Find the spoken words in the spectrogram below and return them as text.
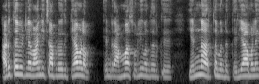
அடுத்த வீட்டில் வாங்கி சாப்பிடுவது கேவலம் என்று அம்மா சொல்லி வந்ததற்கு என்ன அர்த்தம் என்று தெரியாமலே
